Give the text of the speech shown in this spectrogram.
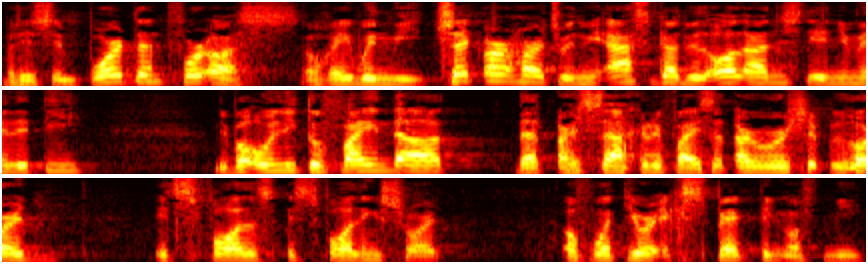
But it's important for us, okay, when we check our hearts, when we ask God with all honesty and humility, diba, only to find out that our sacrifice, that our worship, Lord, it's falls, is falling short of what you're expecting of me.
